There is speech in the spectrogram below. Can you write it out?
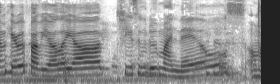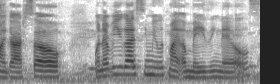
I'm here with Fabiola, y'all. She's who do my nails. Oh my gosh. So whenever you guys see me with my amazing nails,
